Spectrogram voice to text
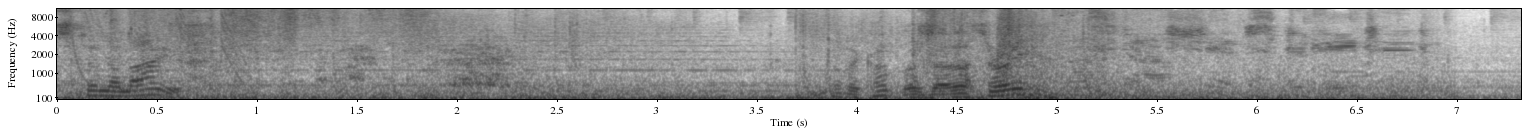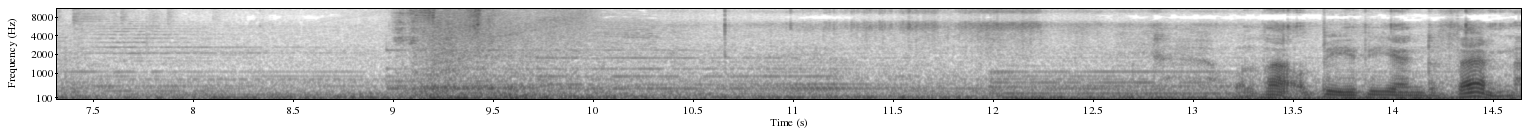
Still alive? What a couple, was that a three? Well, that'll be the end of them.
